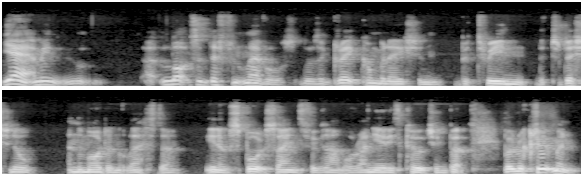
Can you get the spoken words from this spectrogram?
Yeah, I mean, uh, lots of different levels. There was a great combination between the traditional and the modern at Leicester. You know, sports science, for example, Ranieri's coaching, but but recruitment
